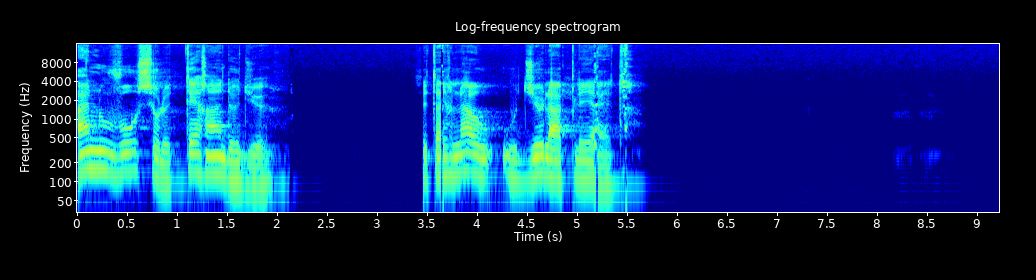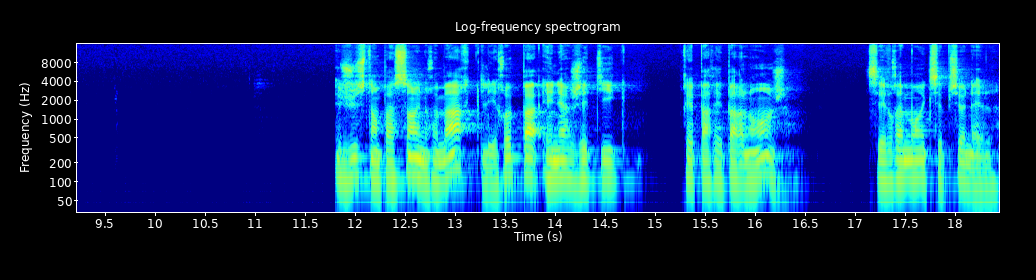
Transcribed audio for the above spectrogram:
à nouveau sur le terrain de Dieu, c'est-à-dire là où, où Dieu l'a appelé à être. Juste en passant une remarque, les repas énergétiques préparés par l'ange, c'est vraiment exceptionnel.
